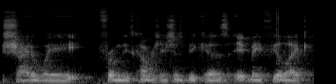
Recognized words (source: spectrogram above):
shied away from these conversations because it may feel like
